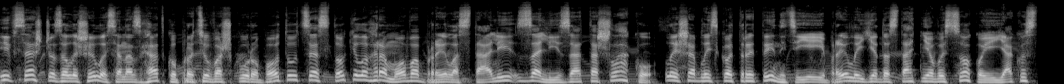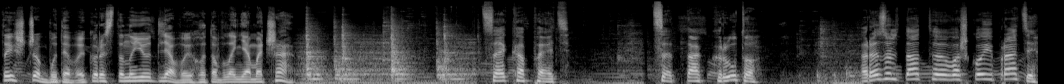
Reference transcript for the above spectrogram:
І все, що залишилося на згадку про цю важку роботу, це 100-кілограмова брила сталі, заліза та шлаку. Лише близько третини цієї брили є достатньо високої якості, щоб бути використаною для виготовлення меча. Це капець. Це так круто. Результат важкої праці.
